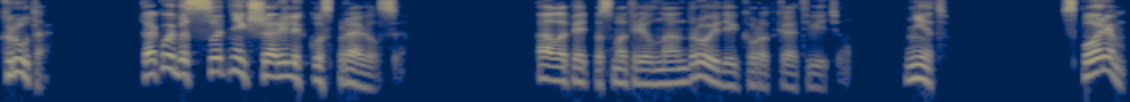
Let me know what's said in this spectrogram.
Круто. Такой бы сотник шары легко справился. Ал опять посмотрел на андроида и коротко ответил. Нет. Спорим?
